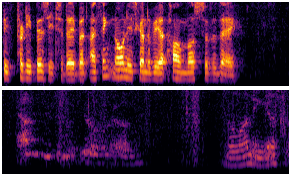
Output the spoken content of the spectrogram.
be pretty busy today, but I think Noni's going to be at home most of the day. How did you do your, um, your running yesterday?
